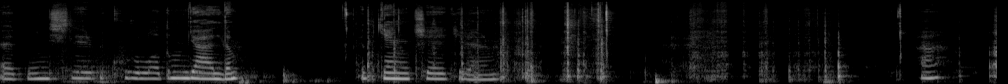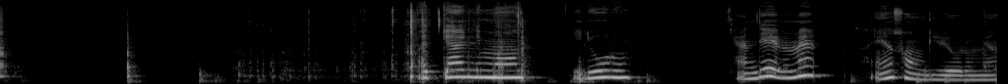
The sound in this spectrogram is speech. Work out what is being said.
Evet minişleri bir kuruladım geldim. Hadi gelin içeri girelim. Ha? Hadi gel limon. Geliyorum. Kendi evime en son giriyorum ya.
